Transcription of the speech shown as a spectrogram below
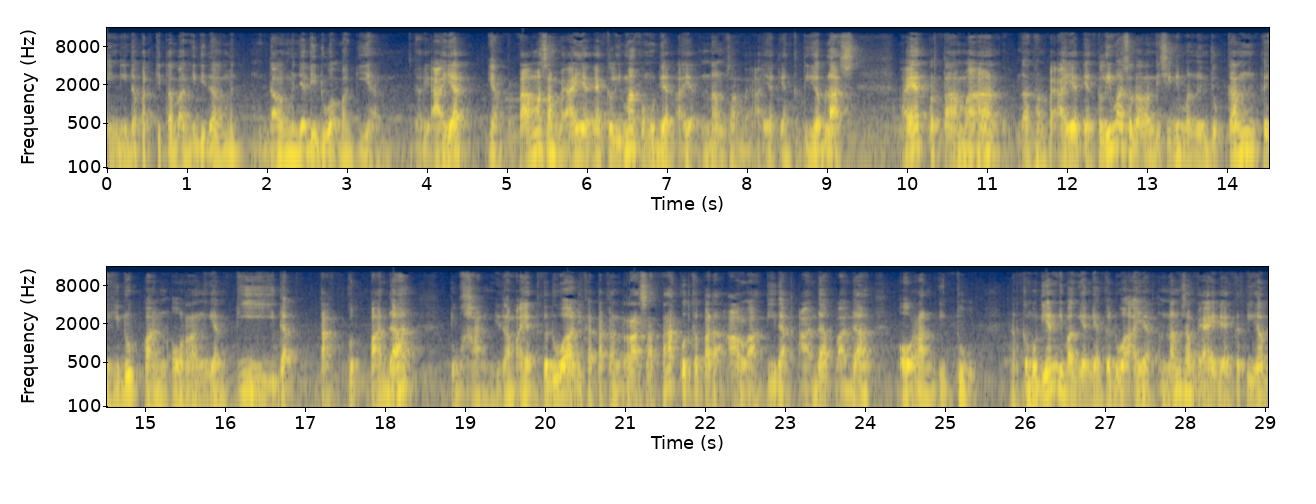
ini dapat kita bagi di dalam dalam menjadi dua bagian. Dari ayat yang pertama sampai ayat yang kelima, kemudian ayat 6 sampai ayat yang ke-13. Ayat pertama dan sampai ayat yang kelima saudara di sini menunjukkan kehidupan orang yang tidak takut pada Tuhan. Di dalam ayat kedua dikatakan rasa takut kepada Allah tidak ada pada orang itu. Dan kemudian di bagian yang kedua ayat 6 sampai ayat yang ke-13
